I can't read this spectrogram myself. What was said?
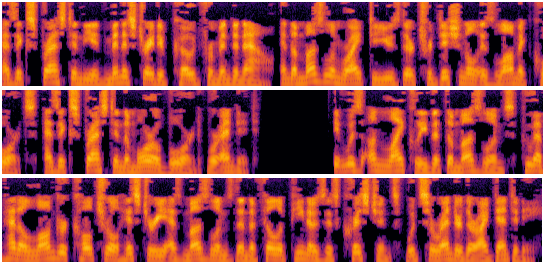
as expressed in the Administrative Code for Mindanao, and the Muslim right to use their traditional Islamic courts, as expressed in the Moro Board, were ended. It was unlikely that the Muslims, who have had a longer cultural history as Muslims than the Filipinos as Christians, would surrender their identity.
